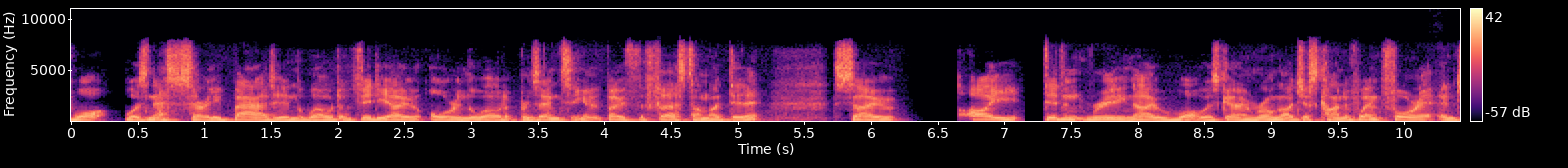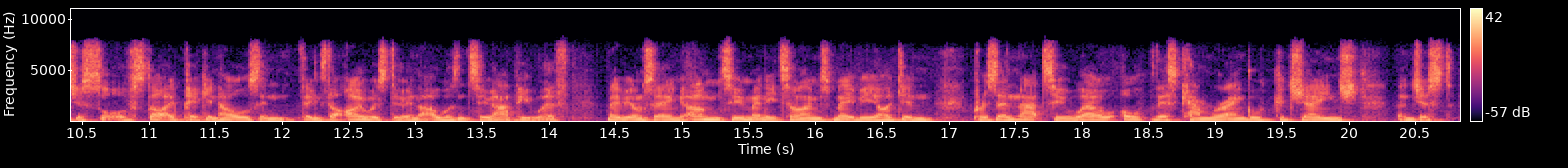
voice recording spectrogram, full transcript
what was necessarily bad in the world of video or in the world of presenting. It was both the first time I did it. So I didn't really know what was going wrong. I just kind of went for it and just sort of started picking holes in things that I was doing that I wasn't too happy with. Maybe I'm saying um too many times. Maybe I didn't present that too well. Oh, this camera angle could change and just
